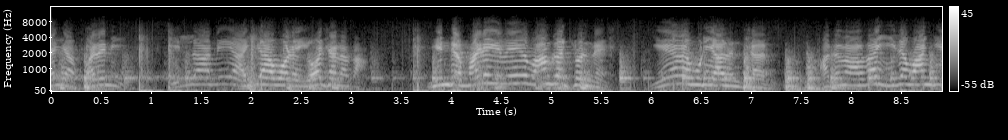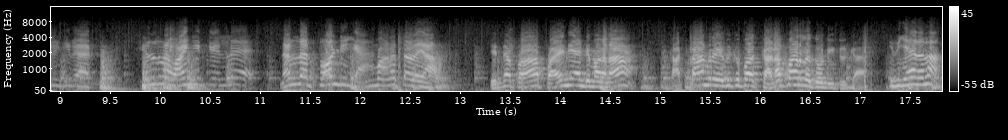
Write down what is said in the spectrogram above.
ஏய்யா பழனி எல்லாமே ஐயாவோட யோசனை தான் இந்த மழையவே வாங்க சொன்னேன். ஏற முடியாதுன்றாரு. அதனாலதான் இதை வாங்கி இருக்கிறாரு சில்லற வாங்கிட்டேல்ல நல்லா தோண்டிங்க மனத்தலையா? என்னப்பா பழனியாண்டி மகனா? கட்டாந்திர எதுக்குப்பா? கடப்பாரில தோண்டிட்டு இருக்க? இது ஏனெல்லாம்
